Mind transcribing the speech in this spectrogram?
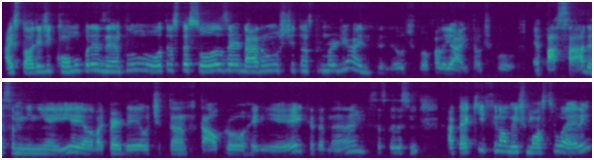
a história de como, por exemplo, outras pessoas herdaram os titãs primordiais, entendeu? Tipo, eu falei, ah, então, tipo, é passada essa menininha aí, e ela vai perder o titã tal pro Renier, essas coisas assim. Até que finalmente mostra o Eren,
